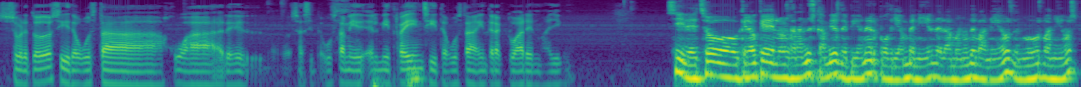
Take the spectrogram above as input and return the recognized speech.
sobre todo si te gusta jugar, el, o sea, si te gusta el mid-range y te gusta interactuar en Magic. Sí, de hecho, creo que los grandes cambios de Pioneer podrían venir de la mano de baneos, de nuevos baneos.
